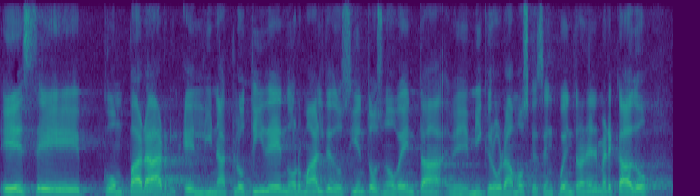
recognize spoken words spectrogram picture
es eh, comparar el linaclotide normal de 290 microgramos que se encuentra en el mercado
